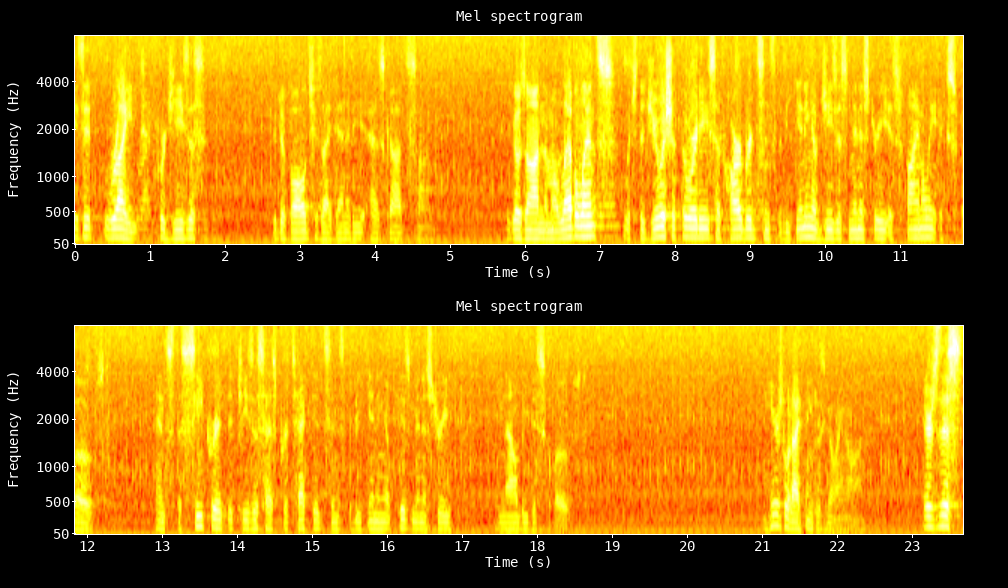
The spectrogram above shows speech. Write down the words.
is it right for Jesus to divulge his identity as God's Son. He goes on, the malevolence which the Jewish authorities have harbored since the beginning of Jesus' ministry is finally exposed. Hence, the secret that Jesus has protected since the beginning of his ministry will now be disclosed. And here's what I think is going on. There's this,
